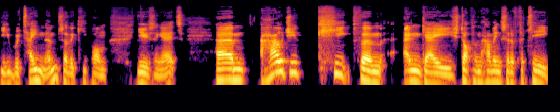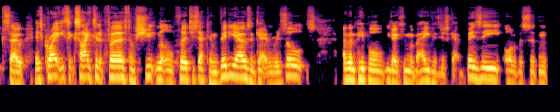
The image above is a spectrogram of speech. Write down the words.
you retain them, so they keep on using it. Um, how do you keep them engaged, stop them having sort of fatigue? So it's great, it's excited at first. I'm shooting little 30 second videos and getting results. And then people, you know, human behavior just get busy. All of a sudden,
